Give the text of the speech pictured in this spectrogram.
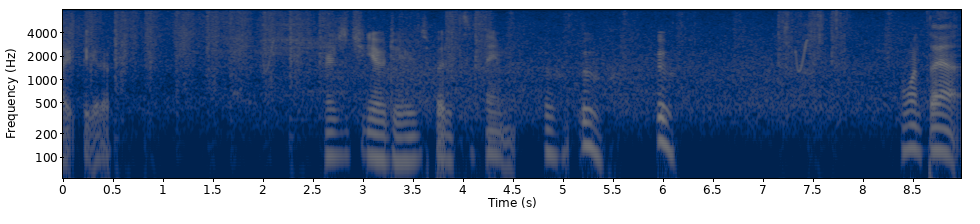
Fight to get up. There's Geodudes, but it's the same. Ooh, ooh, ooh. I want that.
